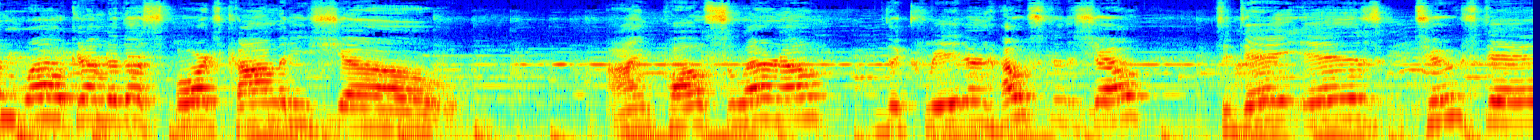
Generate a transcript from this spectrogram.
and welcome to the Sports Comedy Show. I'm Paul Salerno, the creator and host of the show. Today is Tuesday,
